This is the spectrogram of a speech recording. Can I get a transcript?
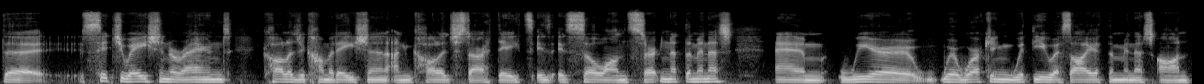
the situation around college accommodation and college start dates is, is so uncertain at the minute. Um, we're we're working with the USI at the minute on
